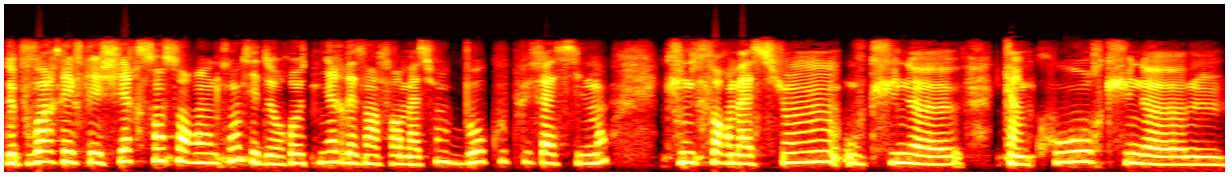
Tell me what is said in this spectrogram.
de pouvoir réfléchir sans s'en rendre compte et de retenir les informations beaucoup plus facilement qu'une formation ou euh, qu'un cours, qu'une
